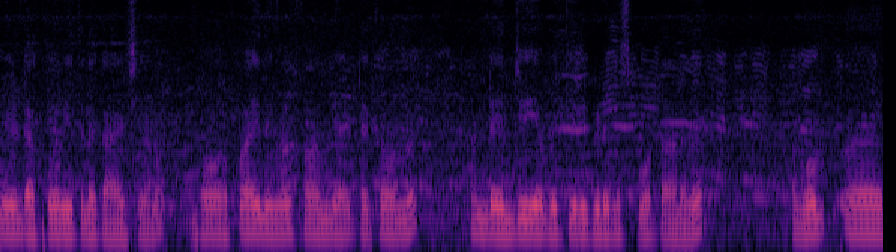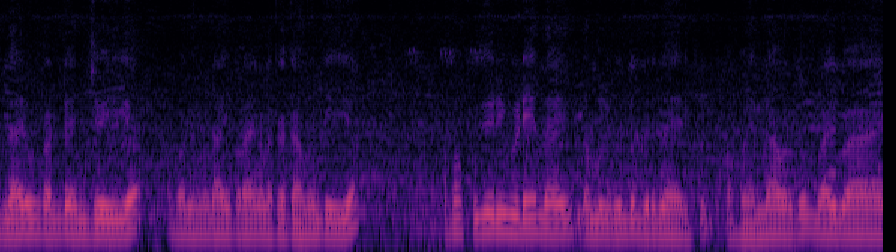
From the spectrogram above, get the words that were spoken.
വേൾഡ് അക്വേറിയത്തിലെ കാഴ്ചകൾ. അപ്പോൾ ഉറപ്പായി നിങ്ങൾ ഫാമിലി ആയിട്ടൊക്കെ വന്ന് കണ്ട് എൻജോയ് ചെയ്യാൻ പറ്റിയൊരു കിടൽ സ്പോട്ടാണിത് അപ്പം എല്ലാവരും കണ്ട് എൻജോയ് ചെയ്യുക. അപ്പോൾ നിങ്ങളുടെ അഭിപ്രായങ്ങളൊക്കെ കമന്റ് ചെയ്യുക. അപ്പോൾ പുതിയൊരു വീഡിയോയുമായി നമ്മൾ വീണ്ടും വരുന്നതായിരിക്കും. അപ്പോൾ എല്ലാവർക്കും ബൈ ബൈ.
